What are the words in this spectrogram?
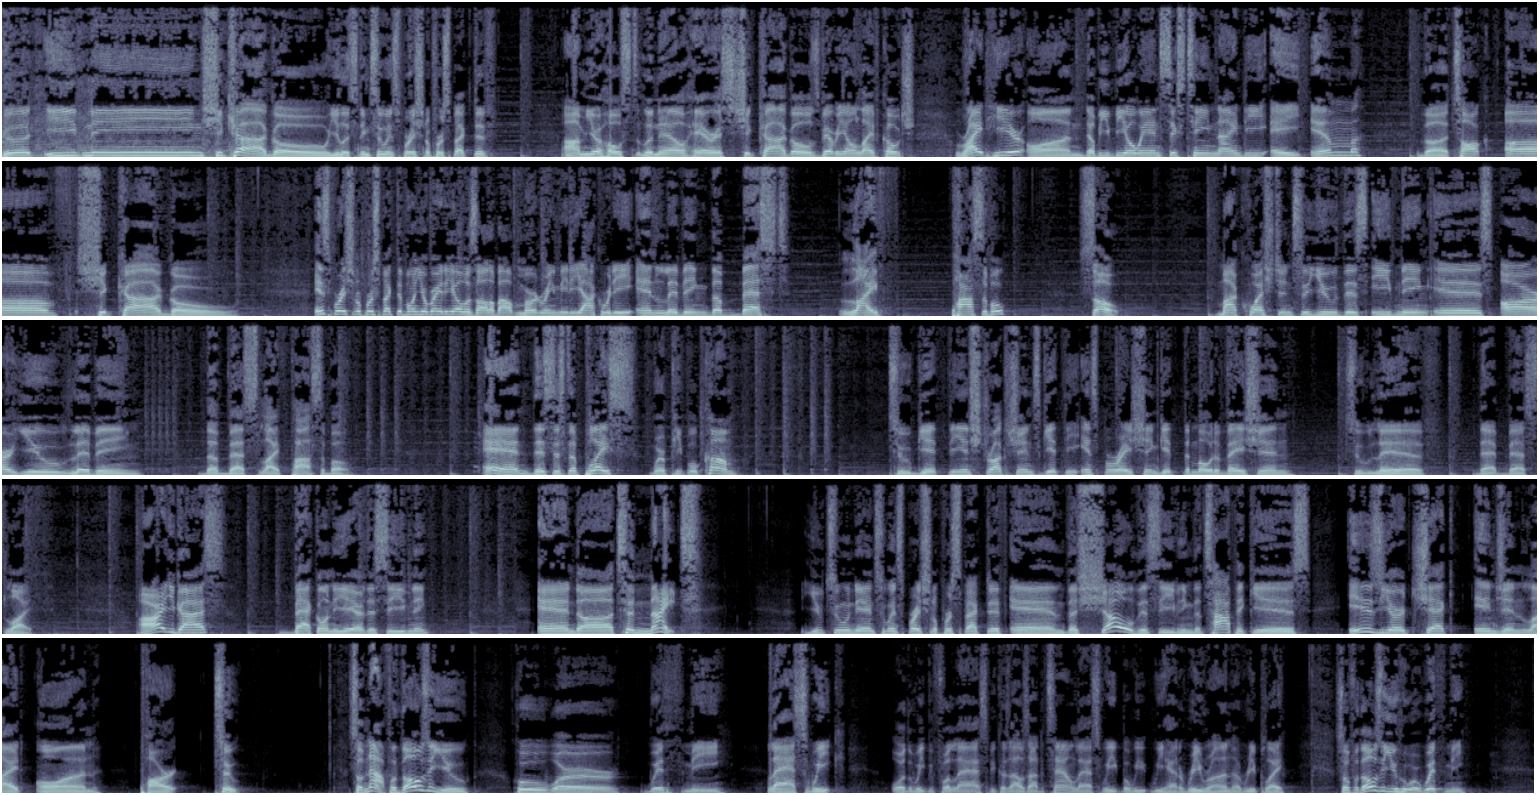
Good evening, Chicago. You're listening to Inspirational Perspective. I'm your host, Linnell Harris, Chicago's very own life coach, right here on WVON 1690 AM, the talk of Chicago. Inspirational Perspective on your radio is all about murdering mediocrity and living the best life possible. So, my question to you this evening is Are you living the best life possible? And this is the place where people come to get the instructions, get the inspiration, get the motivation to live that best life. All right, you guys, back on the air this evening. And uh, tonight, you tuned in to Inspirational Perspective, and the show this evening, the topic is Is your check engine light on? Part two. So now, for those of you who were with me last week or the week before last, because I was out of town last week, but we, we had a rerun, a replay. So for those of you who were with me,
